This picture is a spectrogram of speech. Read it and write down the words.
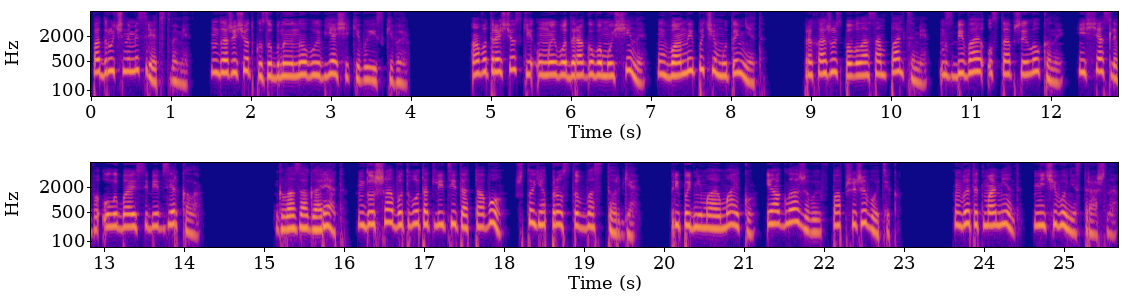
подручными средствами. Даже щетку зубную новую в ящике выискиваю. А вот расчески у моего дорогого мужчины в ванной почему-то нет. Прохожусь по волосам пальцами, взбиваю уставшие локоны и счастливо улыбаюсь себе в зеркало. Глаза горят, душа вот-вот отлетит от того, что я просто в восторге. Приподнимаю майку и оглаживаю впавший животик. В этот момент ничего не страшно.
